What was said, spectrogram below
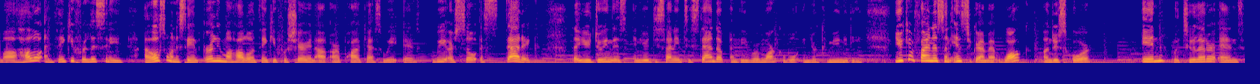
Mahalo and thank you for listening. I also want to say an early mahalo and thank you for sharing out our podcast. We is, we are so ecstatic that you're doing this and you're deciding to stand up and be remarkable in your community. You can find us on Instagram at walk underscore in with two letter ends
